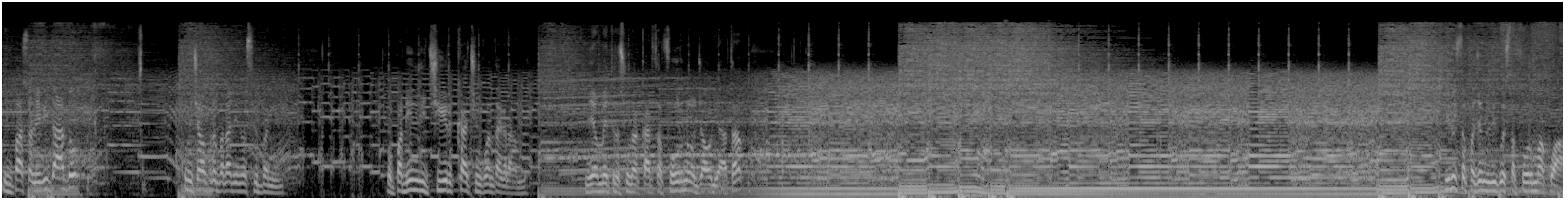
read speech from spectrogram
L'impasto è lievitato, cominciamo a preparare i nostri panini. Sono panini di circa 50 grammi. Andiamo a mettere su una carta forno già oliata. Io li sto facendo di questa forma qua,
